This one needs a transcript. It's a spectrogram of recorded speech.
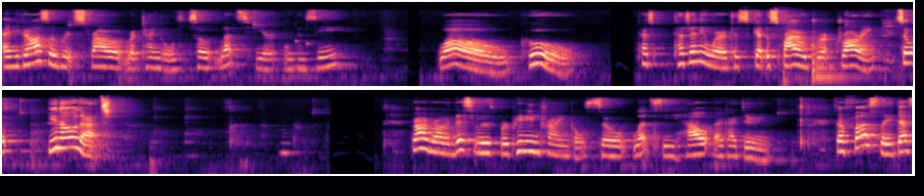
And you can also spiral rectangles. So let's here, we can see Whoa, cool. Touch, touch anywhere to get a spiral dr drawing. So, you know that. Spiral drawing, this was repeating triangles. So, let's see how I got doing. So, firstly, this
